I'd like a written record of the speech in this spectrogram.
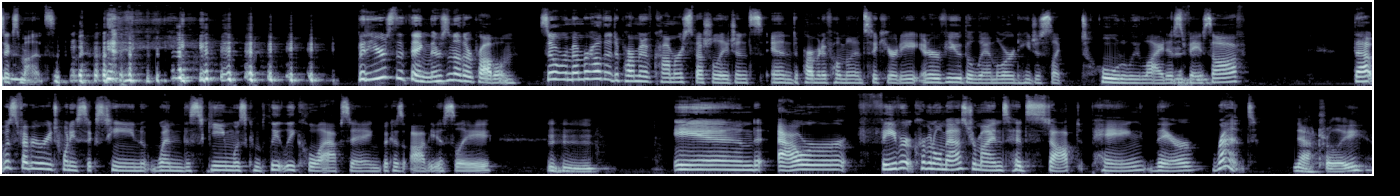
six months. but here's the thing there's another problem. So remember how the Department of Commerce special agents and Department of Homeland Security interviewed the landlord and he just like totally lied his mm-hmm. face off? That was February 2016 when the scheme was completely collapsing because obviously mm-hmm and our favorite criminal masterminds had stopped paying their rent. Naturally.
